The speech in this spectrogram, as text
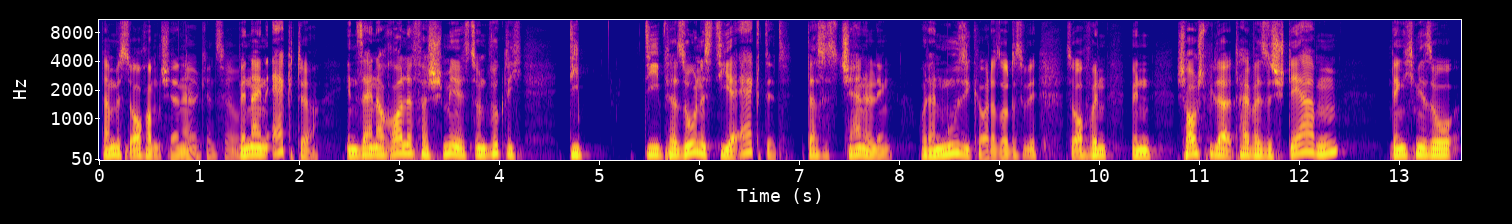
dann bist du auch am Channel. Ja, ja auch. Wenn ein Actor in seiner Rolle verschmilzt und wirklich die, die Person ist, die er actet, das ist Channeling. Oder ein Musiker oder so. Das, so auch wenn, wenn Schauspieler teilweise sterben, denke ich mir so,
